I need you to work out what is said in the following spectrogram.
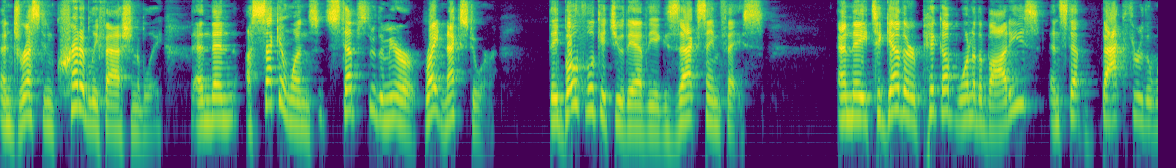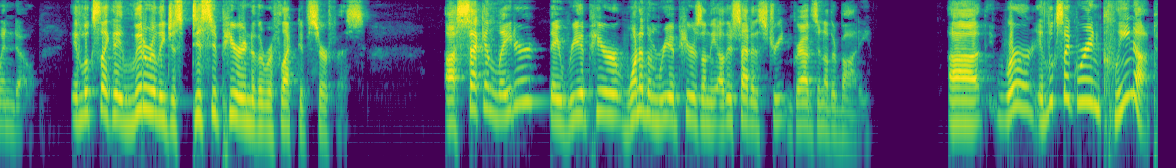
and dressed incredibly fashionably. And then a second one steps through the mirror right next to her. They both look at you. They have the exact same face. And they together pick up one of the bodies and step back through the window. It looks like they literally just disappear into the reflective surface. A second later, they reappear. One of them reappears on the other side of the street and grabs another body. Uh, we're it looks like we're in cleanup.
